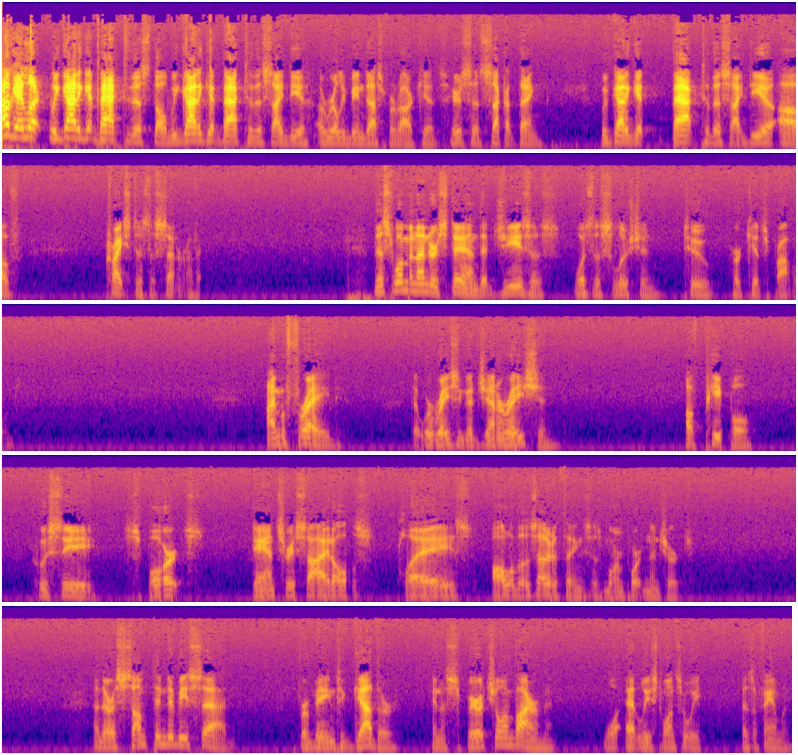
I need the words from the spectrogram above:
uh, okay, look, we got to get back to this, though. We got to get back to this idea of really being desperate about our kids. Here's the second thing. We've got to get back to this idea of Christ as the center of it. This woman understand that Jesus was the solution to her kids' problems. I'm afraid that we're raising a generation of people who see sports, dance recitals, plays, all of those other things as more important than church. And there is something to be said for being together in a spiritual environment at least once a week. as a family.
